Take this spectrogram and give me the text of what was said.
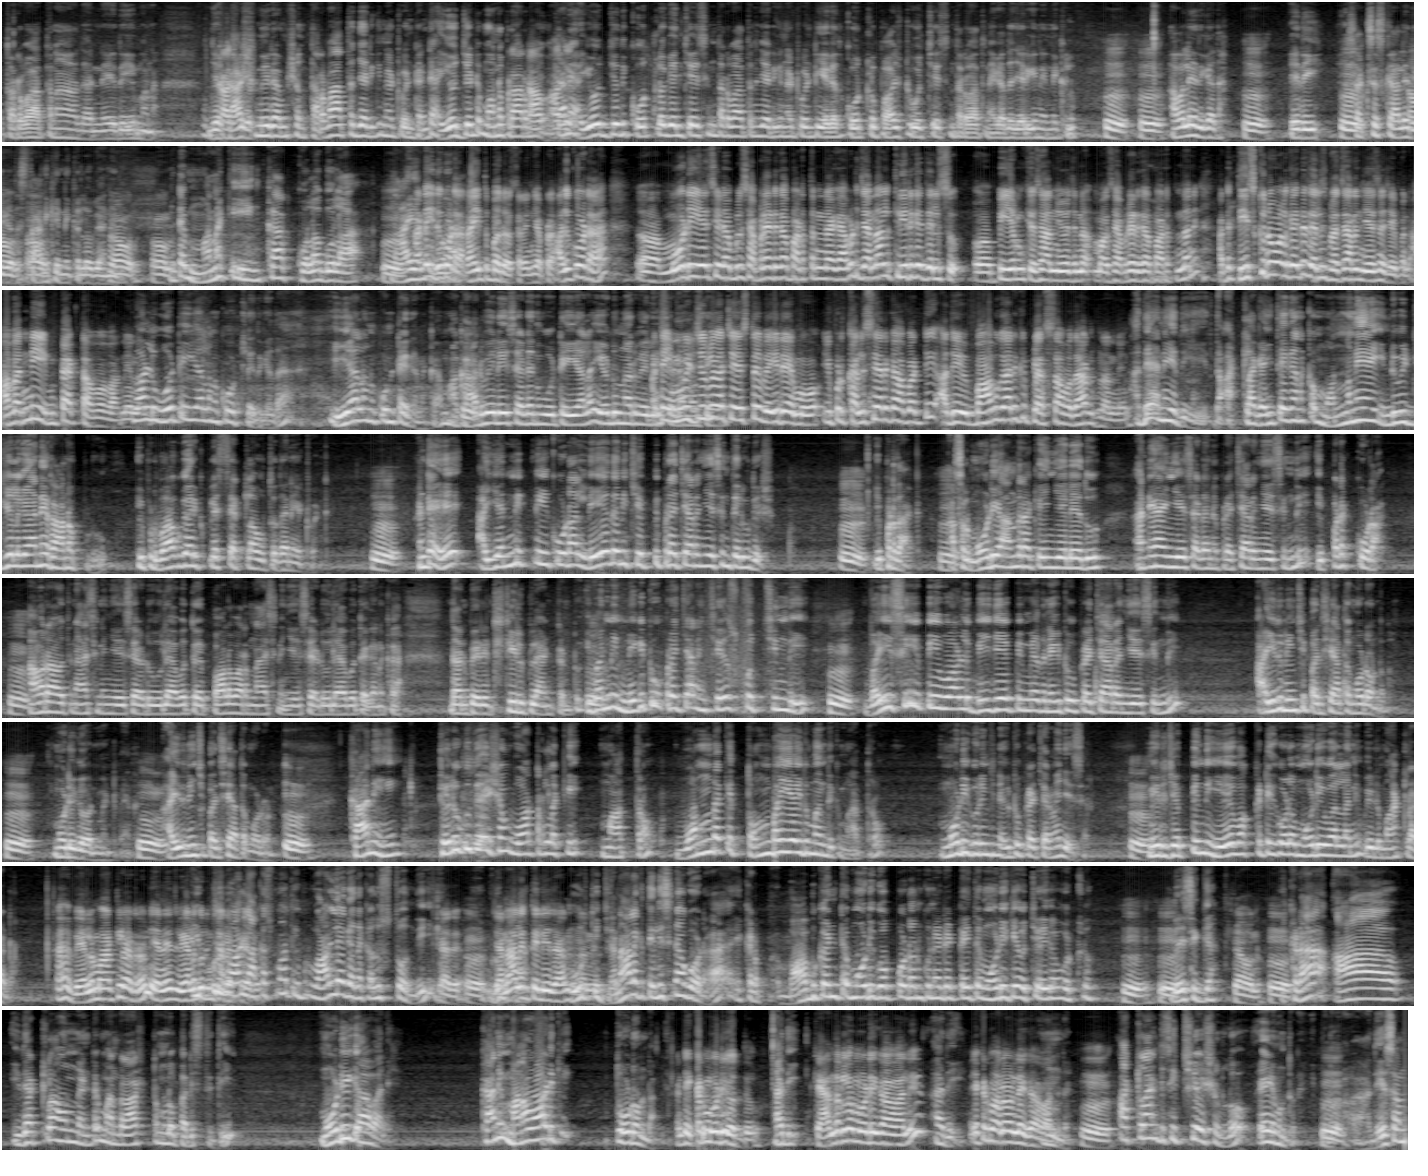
తర్వాత దాన్ని ఏది మన కాశ్మీర్. అంశం తర్వాత జరిగినటువంటి అంటే అయోధ్య అంటే మొన్న ప్రారంభం కానీ అయోధ్యది కోర్టులో గెలిచేసిన తర్వాత జరిగినటువంటి కదా కోర్టులో పాజిటివ్ వచ్చేసిన తర్వాతనే కదా జరిగిన ఎన్నికలు. అవలేదు కదా. ఇది సక్సెస్ కాలేదు కదా స్థానిక ఎన్నికల్లో కానీ అవును. అంటే మనకి ఇంకా కులగుల అంటే ఇది కూడా రైతు భరోసా నేను చెప్పాను అది కూడా మోడీ ఏసీ డబ్బులు సెపరేట్గా పడుతున్నాయి కాబట్టి జనాలు క్లియర్గా తెలుసు పిఎం కిసాన్ యోజన మాకు సెపరేట్గా పడుతుందని. అంటే తీసుకున్న వాళ్ళకైతే తెలుసు ప్రచారం చేసిన చెప్పాను అవన్నీ ఇంపాక్ట్ అవ్వవా నేను? వాళ్ళు ఓటు వేయాలనుకోవట్లేదు కదా. వేయాలనుకుంటే గనక మాకు ఆరు వేలు వేసాడని ఓటు వేయాలా? ఏడున్నర వేలు అంటే ఇండివిజువల్గా చేస్తే వేరేమో ఇప్పుడు కలిసారు కాబట్టి అది బాబు గారికి ప్లస్ అవ్వదా అంటున్నాను నేను. అదే అనేది. అట్లాగైతే గనక మొన్ననే ఇండివిజువల్ గానే రానప్పుడు ఇప్పుడు బాబు గారికి ప్లస్ ఎట్లా అవుతుంది అనేటువంటి అంటే అవన్నిటినీ కూడా లేదని చెప్పి ప్రచారం చేసింది తెలుగుదేశం. ఇప్పటిదాకా. అసలు మోడీ ఆంధ్రాకి ఏం చేయలేదు? అన్యాయం చేశాడని ప్రచారం చేసింది ఇప్పటికి కూడా. అమరావతి నాశనం చేశాడు లేకపోతే పోలవరం నాశనం చేశాడు లేకపోతే గనక దాని పేరు స్టీల్ ప్లాంట్ అంటూ. ఇవన్నీ నెగిటివ్ ప్రచారం చేసుకొచ్చింది. హ్మ్. వైసీపీ వాళ్ళు బీజేపీ మీద నెగిటివ్ ప్రచారం చేసింది. ఐదు నుంచి పది శాతం కూడా ఉండదు. మోడీ గవర్నమెంట్ మీద. Hmm. ఐదు నుంచి పది శాతం కూడా ఉండదు. కానీ తెలుగుదేశం ఓటర్లకి మాత్రం వందకి తొంభై ఐదు మందికి మాత్రం మోడీ గురించి నెగిటివ్ ప్రచారమే చేశారు. Hmm. మీరు చెప్పింది ఏ ఒక్కటి కూడా మోడీ వల్లని వీళ్ళు మాట్లాడరు. వీళ్ళు మాట్లాడరు నేను అనేది వీళ్ళ గురించి వాళ్ళు. అకస్మాత్ ఇప్పుడు వాళ్ళే కదా కలుస్తోంది. జనాలకు తెలియదా? పూర్తి జనాలకు తెలిసినా కూడా ఇక్కడ బాబు కంటే మోడీ గొప్పోడు అనుకునేటట్టయితే మోడీకే వచ్చాయిగా ఓట్లు. బేసిక్గా ఇక్కడ ఆ ఇది ఎట్లా ఉందంటే మన రాష్ట్రంలో పరిస్థితి మోడీ కావాలి. కానీ మనవాడికి తోడుండాలి. అంటే ఇక్కడ మోడీ వద్దు. అది. కేంద్రంలో మోడీ కావాలి. అది. ఇక్కడ మనవాళ్ళే కావాలి. అట్లాంటి సిచ్యుయేషన్లో ఏముంటది? అదే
